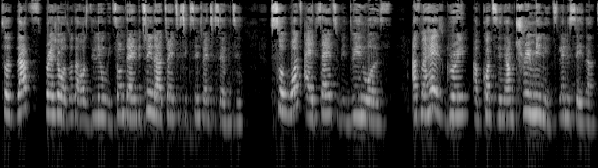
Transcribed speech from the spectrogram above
So that pressure was what I was dealing with sometime between that 2016, 2017. So what I decided to be doing was, as my hair is growing, I'm cutting, it. I'm trimming it. Let me say that.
